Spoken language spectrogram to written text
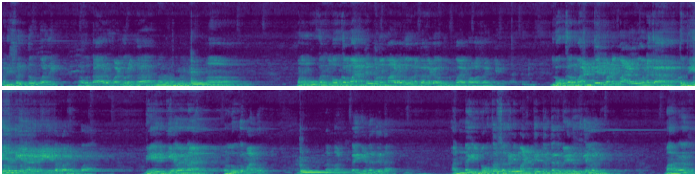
आणि संत रूपाने अवतार पांडुरंगा. हा. म्हणून उगच लोक मानते म्हणून महाराज हो नका गड्या होतो माझ्या भावा सांगते. लोक मानतेच म्हणून महाराज हो नका. तर भेद गेला का नाही हे तपासून पहा. भेद गेला ना लोक मानू. न मानू काही घेणं देणं. आणि नाही लोक सगळे मानते तर त्याचा भेदच गेला नाही. महाराज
